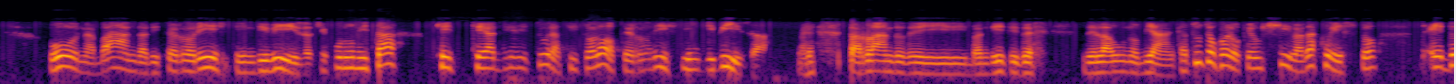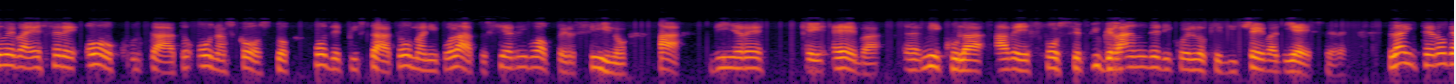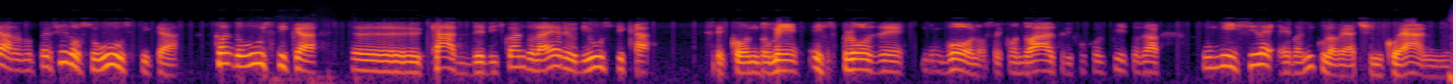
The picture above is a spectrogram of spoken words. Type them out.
una banda di terroristi in divisa, ci fu un'unità che, che addirittura titolò terroristi in divisa, eh, parlando dei banditi de- della Uno Bianca, tutto quello che usciva da questo e doveva essere o occultato o nascosto o depistato o manipolato. Si arrivò persino a dire che Eva eh, Micula ave- fosse più grande di quello che diceva di essere. La interrogarono persino su Ustica. Quando Ustica eh, cadde, di- quando l'aereo di Ustica secondo me esplose in volo, secondo altri fu colpito da un missile, Eva Micula aveva 5 anni.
